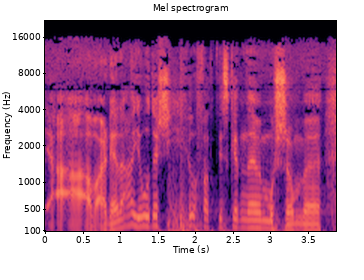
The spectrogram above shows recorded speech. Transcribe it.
ja, hva er det da? Jo, det skjer jo faktisk en uh, morsom uh,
